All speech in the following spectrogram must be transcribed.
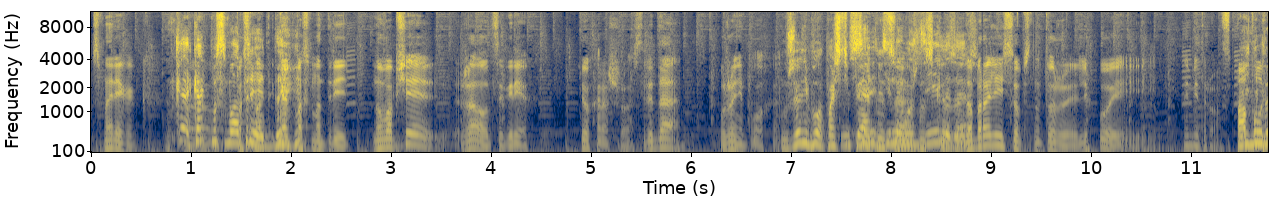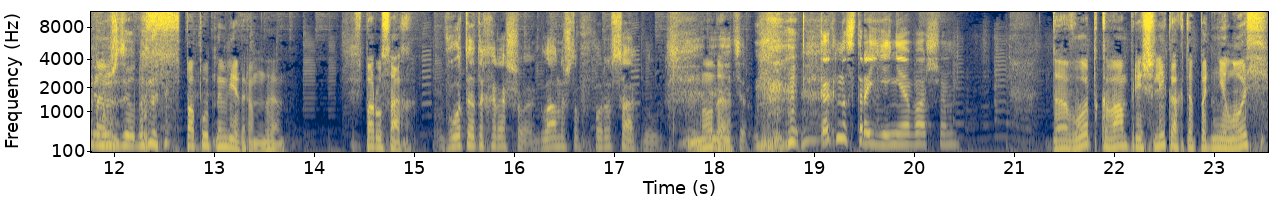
Смотри, как... Как- э, как посмотреть, посмотри- да? Как посмотреть. Ну, вообще, жаловаться грех. Все хорошо. Среда уже неплохо. Уже не было, почти Ну, пятница, можно недели, сказать. да. Добрались, собственно, тоже легко и на метро. С попутным, с попутным ветром, да. В парусах. Вот это хорошо. Главное, чтобы в парусах был Ну да. ветер. Как настроение ваше? Да вот, к вам пришли, как-то поднялось.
